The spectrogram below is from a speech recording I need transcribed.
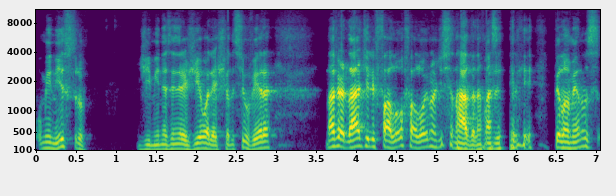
o ministro de Minas e Energia, o Alexandre Silveira, Na verdade, ele falou, falou e não disse nada, né? Mas ele pelo menos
